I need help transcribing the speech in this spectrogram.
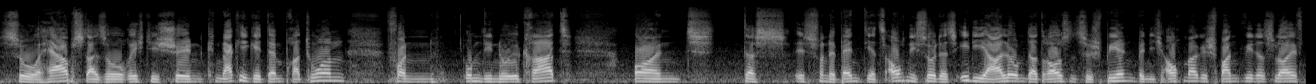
so Herbst, also richtig schön knackige Temperaturen von um die 0 Grad. Und das ist von der Band jetzt auch nicht so das Ideale, um da draußen zu spielen. Bin ich auch mal gespannt, wie das läuft.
